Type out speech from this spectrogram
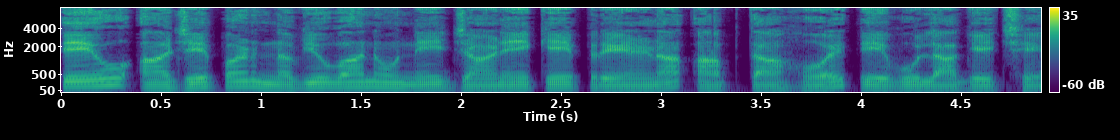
તેઓ આજે પણ નવયુવાનોને જાણે કે પ્રેરણા આપતા હોય તેવું લાગે છે.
